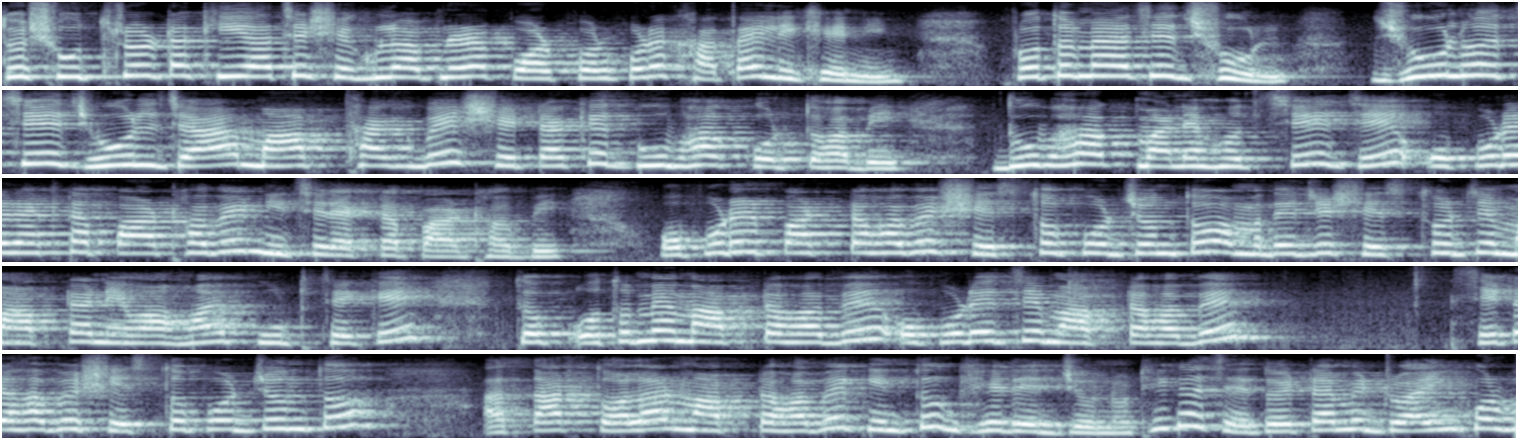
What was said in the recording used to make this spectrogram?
তো সূত্রটা কি আছে সেগুলো আপনারা পরপর করে খাতায় লিখে নিন। প্রথমে আছে ঝুল। ঝুল হচ্ছে ঝুল যা মাপ থাকবে সেটাকে দুভাগ করতে হবে। দুভাগ মানে হচ্ছে যে ওপরের একটা পার্ট হবে, নিচের একটা পার্ট হবে। ওপরের পার্টটা হবে শেস্থ পর্যন্ত, আমাদের যে শেস্থর যে মাপটা নেওয়া হয় পুট থেকে, তো প্রথমে মাপটা হবে, ওপরের যে মাপটা হবে সেটা হবে শেস্থ পর্যন্ত, আর তার তলার মাপটা হবে কিন্তু ঘেরের জন্য, ঠিক আছে? তো এটা আমি ড্রয়িং করব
